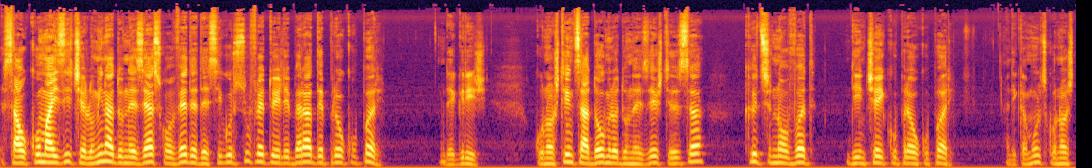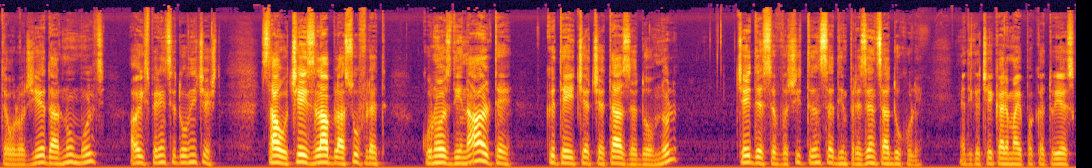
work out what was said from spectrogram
Sau cum mai zice, lumina dumnezească o vede, desigur, sufletul eliberat de preocupări, de griji. Cunoștința Domnului Dumnezeiești însă, câți nu o văd din cei cu preocupări. Adică mulți cunoști teologie, dar nu mulți au experiențe duhovnicești. Sau cei slab la suflet cunosc din alte câte îi cercetează Domnul, cei desăvârșit însă din prezența Duhului. Adică cei care mai păcătuiesc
